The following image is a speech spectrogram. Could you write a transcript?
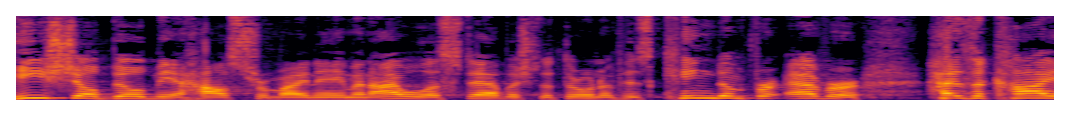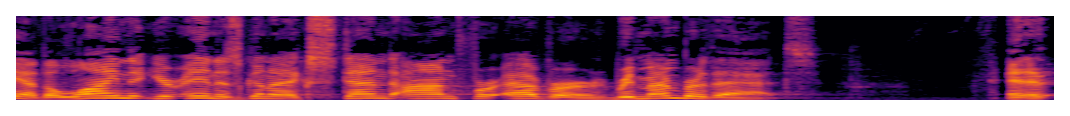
He shall build me a house for my name, and I will establish the throne of his kingdom forever. Hezekiah, the line that you're in is going to extend on forever. Remember that. And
